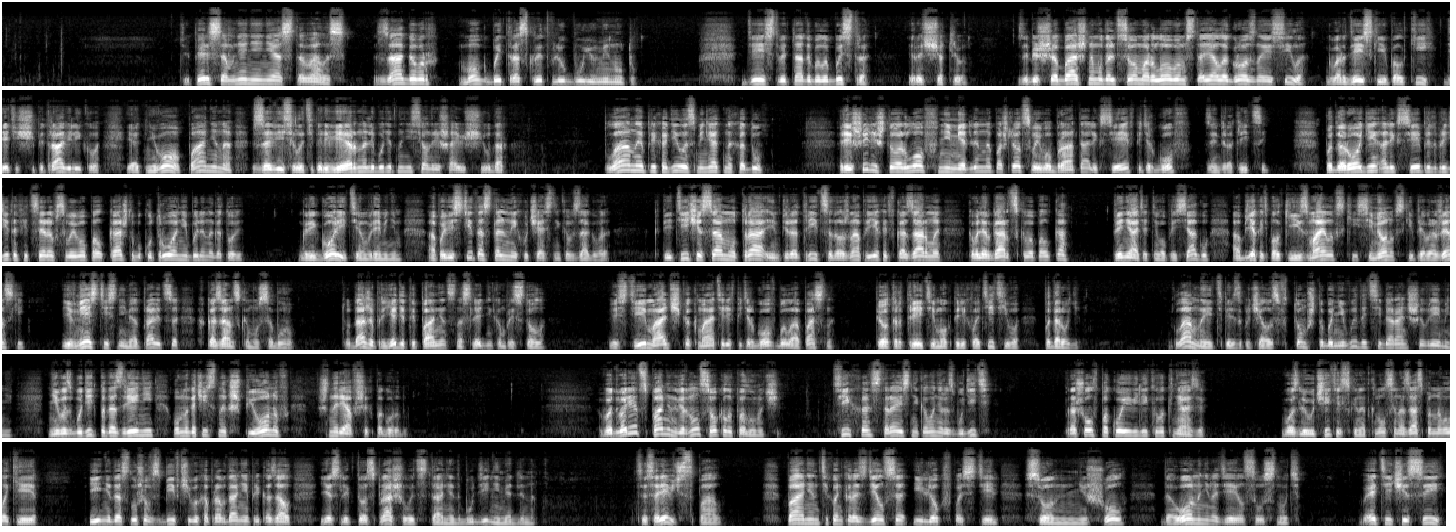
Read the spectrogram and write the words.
Теперь сомнений не оставалось. Заговор мог быть раскрыт в любую минуту. Действовать надо было быстро и расчетливо. За бесшабашным удальцом Орловым стояла грозная сила, гвардейские полки, детище Петра Великого, и от него, Панина, зависело теперь, верно ли будет нанесен решающий удар. Планы приходилось менять на ходу решили, что Орлов немедленно пошлет своего брата Алексея в Петергоф за императрицей, По дороге Алексей предупредит офицеров своего полка, чтобы к утру они были наготове. Григорий тем временем оповестит остальных участников заговора. К пяти часам утра императрица должна приехать в казармы кавалергардского полка, принять от него присягу, объехать полки Измайловский, Семеновский, Преображенский и вместе с ними отправиться к Казанскому собору. Туда же приедет и Панин с наследником престола. Вести мальчика к матери в Петергоф было опасно. Петр III мог перехватить его по дороге. Главное теперь заключалось в том, чтобы не выдать себя раньше времени, не возбудить подозрений у многочисленных шпионов, шнырявших по городу. Во дворец Панин вернулся около полуночи. Тихо, стараясь никого не разбудить, прошел в покое великого князя. Возле учительской наткнулся на заспанного лакея и, не дослушав сбивчивых оправданий, приказал, если кто спрашивать станет, буди немедленно. Цесаревич спал. Панин тихонько разделся и лег в постель. Сон не шел, да он и не надеялся уснуть. В эти часы,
